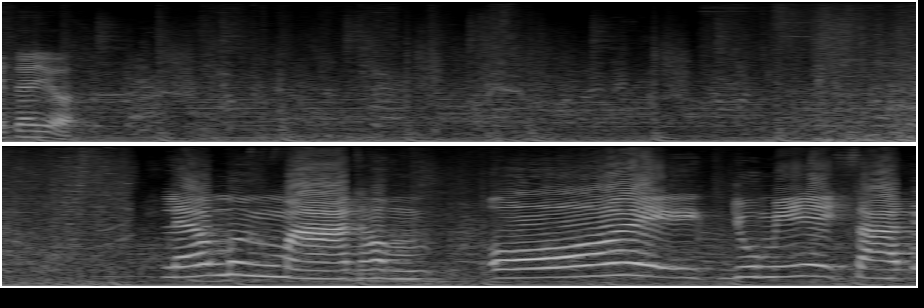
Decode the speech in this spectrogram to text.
สได้อยู่ แล้วมึงมาทำโอ้ยยูมิไอสัตว์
